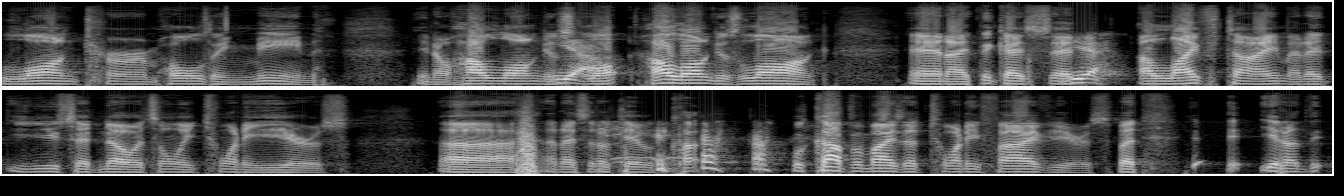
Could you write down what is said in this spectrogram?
long term holding mean? You know, how long is yeah. lo- how long is long? And I think I said yeah. a lifetime, and it, you said no, it's only twenty years. Uh, and I said, okay, we'll, co- we'll, compromise at 25 years. But, you know, th-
